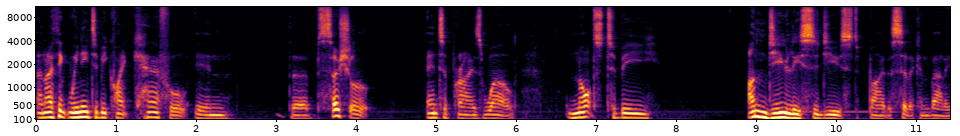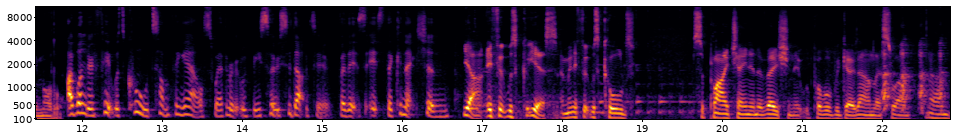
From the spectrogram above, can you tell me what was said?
and I think we need to be quite careful in the social enterprise world not to be unduly seduced by the Silicon Valley model. I wonder if it was called something else, whether it would be so seductive. But it's it's the connection. Yeah, if it was yes, I mean if it was called supply chain innovation, it would probably go down less well. Um,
